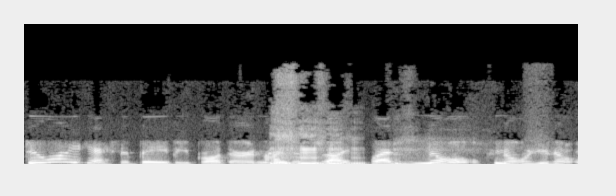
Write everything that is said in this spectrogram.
"Do I get a baby brother?" And I was like, "Well, no, no, you don't."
